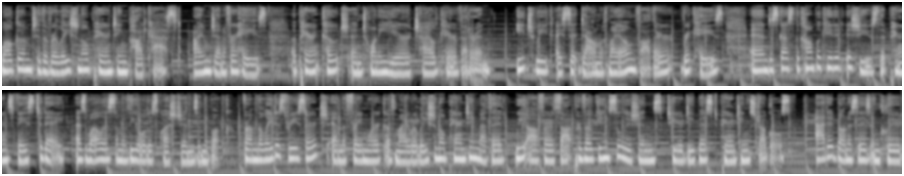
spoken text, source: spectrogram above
Welcome to the Relational Parenting Podcast. I'm Jennifer Hayes, a parent coach and 20 year child care veteran. Each week, I sit down with my own father, Rick Hayes, and discuss the complicated issues that parents face today, as well as some of the oldest questions in the book. From the latest research and the framework of my relational parenting method, we offer thought provoking solutions to your deepest parenting struggles. Added bonuses include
